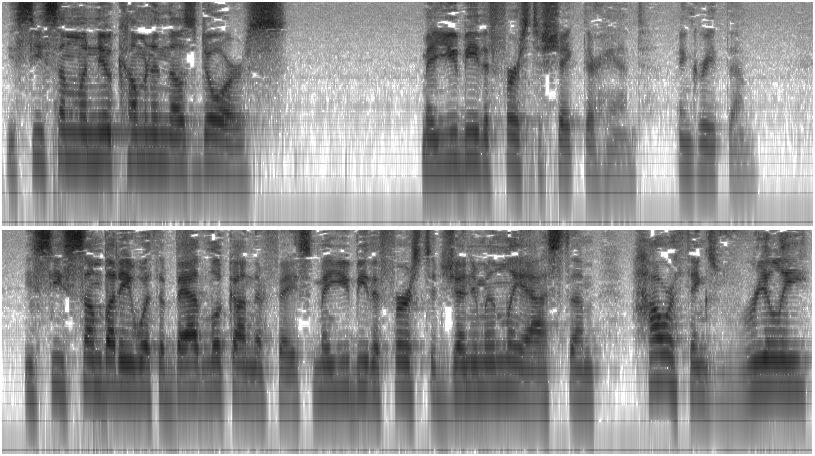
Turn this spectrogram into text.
you see someone new coming in those doors, May you be the first to shake their hand and greet them. You see somebody with a bad look on their face. May you be the first to genuinely ask them, how are things really,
